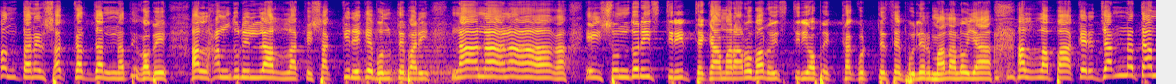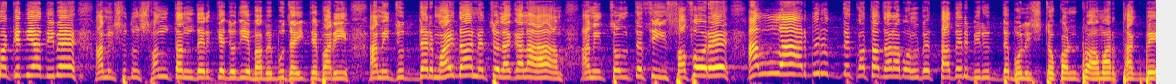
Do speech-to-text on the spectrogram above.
সন্তানের সাক্ষাৎ জান্নাতে হবে। আলহামদুলিল্লাহ, আল্লাহকে সাক্ষী রেখে বলতে পারি। না না না, এই সুন্দরী স্ত্রীর থেকে আমার আরও ভালো স্ত্রী অপেক্ষা করতেছে, ফুলের মালা লইয়া। আল্লাহ পাকের জান্নাতে আমাকে দিয়া দিবে। আমি শুধু সন্তানদেরকে যদি এভাবে বুঝাইতে পারি, আমি যুদ্ধের ময়দানে চলে গেলাম, আমি চলতেছি সফরে। আল্লাহর বিরুদ্ধে কথা যারা বলবে, তাদের বিরুদ্ধে বলিষ্ঠ কণ্ঠ আমার থাকবে।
